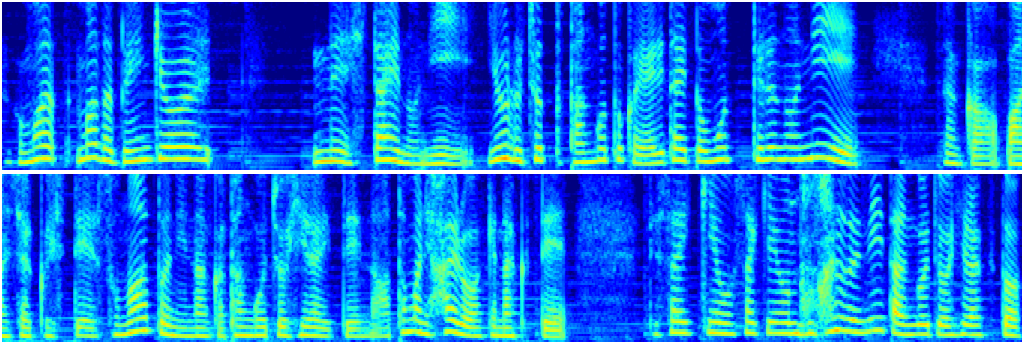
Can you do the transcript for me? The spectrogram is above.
なんかま、まだ勉強ね、したいのに、夜ちょっと単語とかやりたいと思ってるのに、なんか晩酌して、その後になんか単語帳開いて、頭に入るわけなくて、で、最近お酒を飲まずに単語帳を開くと、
